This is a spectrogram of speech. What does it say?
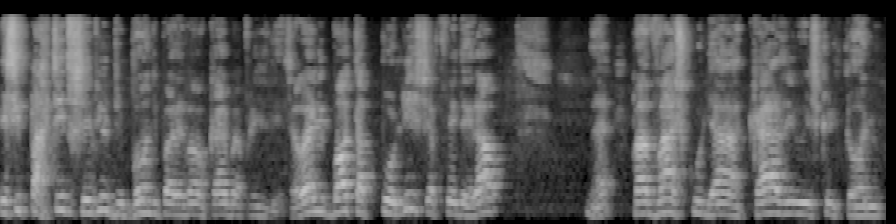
Esse partido serviu de bonde para levar o cara para a presidência. Agora ele bota a Polícia Federal né, para vasculhar a casa e o escritório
